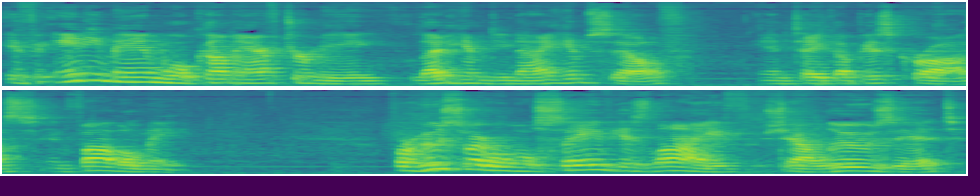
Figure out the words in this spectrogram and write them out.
If any man will come after me, let him deny himself and take up his cross and follow me. For whosoever will save his life shall lose it,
